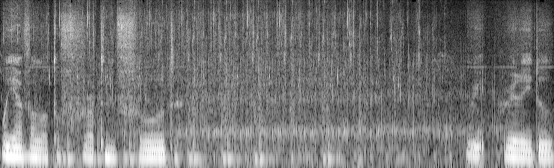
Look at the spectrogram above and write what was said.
We have a lot of rotten food. We really do.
